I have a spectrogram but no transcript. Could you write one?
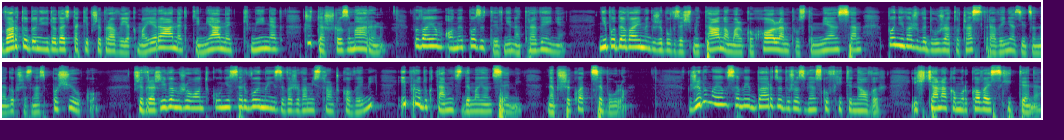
Warto do nich dodać takie przyprawy jak majeranek, tymianek, kminek czy też rozmaryn. Wpływają one pozytywnie na trawienie. Nie podawajmy grzybów ze śmietaną, alkoholem, tłustym mięsem, ponieważ wydłuża to czas trawienia zjedzonego przez nas posiłku. Przy wrażliwym żołądku nie serwujmy ich z warzywami strączkowymi i produktami wzdymającymi, np. cebulą. Grzyby mają w sobie bardzo dużo związków chitynowych i ściana komórkowa jest z chityny.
